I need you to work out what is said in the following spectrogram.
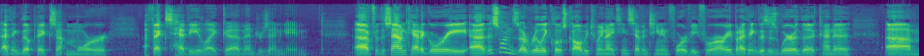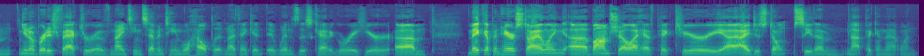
I think they'll pick something more effects heavy like uh, Avengers Endgame. Uh, for the sound category, uh, this one's a really close call between 1917 and Ford v Ferrari, but I think this is where the kind of um, you know, British factor of 1917 will help it, and I think it, it wins this category here. Um, makeup and hairstyling, uh, Bombshell I have picked here. Yeah, I just don't see them not picking that one.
